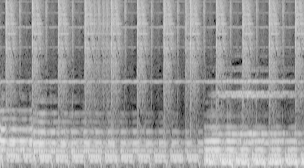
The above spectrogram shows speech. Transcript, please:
Thank you.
